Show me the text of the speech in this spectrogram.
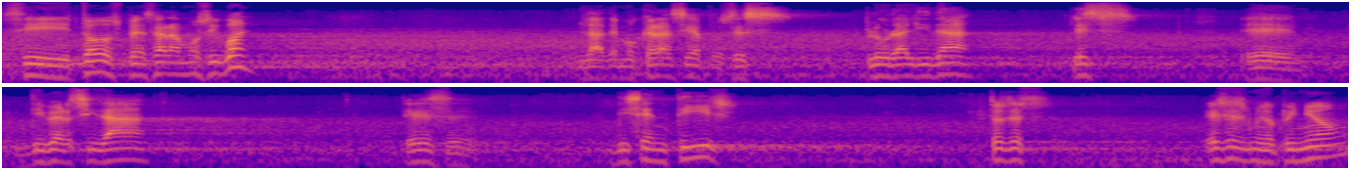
si todos pensáramos igual. La democracia pues es pluralidad, es eh, diversidad, es eh, disentir entonces, esa es mi opinión.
